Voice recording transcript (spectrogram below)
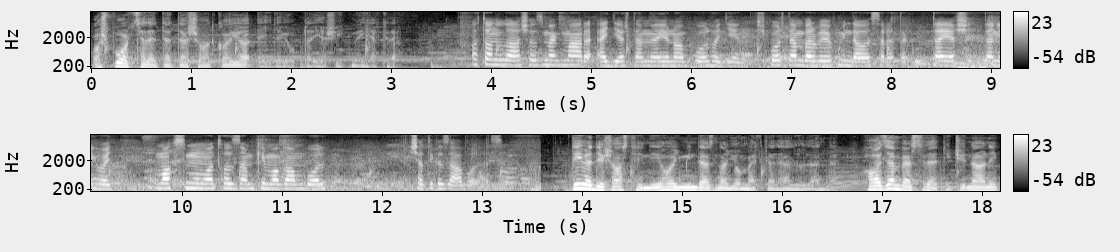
A sport szeretete sarkalja egyre jobb teljesítményekre. A tanulás az meg már egyértelműen jön abból, hogy én sportember vagyok, mindenhol szeretek úgy teljesíteni, hogy a maximumot hozzam ki magamból, és hát igazából ez. Tévedés azt hinni, hogy mindez nagyon megterhelő lenne. Ha az ember szereti csinálni,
